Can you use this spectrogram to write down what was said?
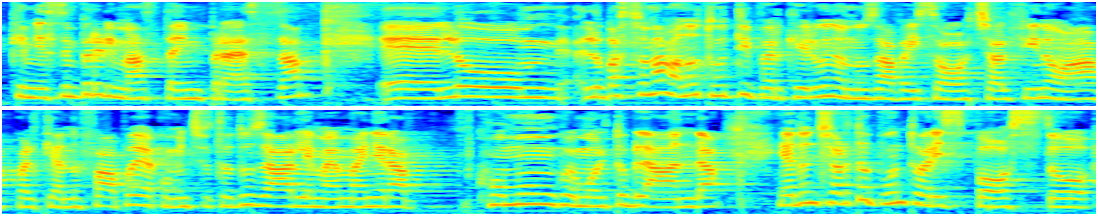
che mi è sempre rimasta impressa. Eh, lo, lo bastonavano tutti perché lui non usava i social fino a qualche anno fa, poi ha cominciato ad usarli ma in maniera comunque molto blanda e ad un certo punto ha risposto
